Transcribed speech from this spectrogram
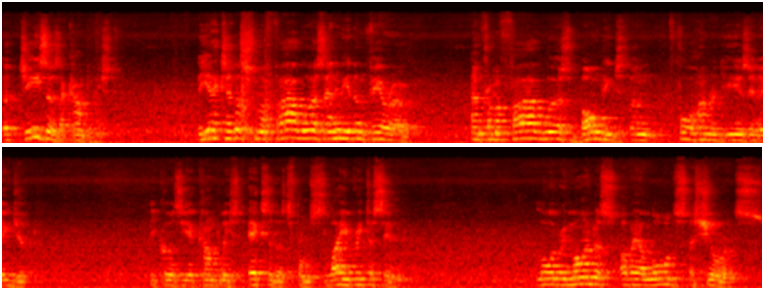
that Jesus accomplished the exodus from a far worse enemy than Pharaoh and from a far worse bondage than 400 years in Egypt because he accomplished exodus from slavery to sin. Lord, remind us of our Lord's assurance.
